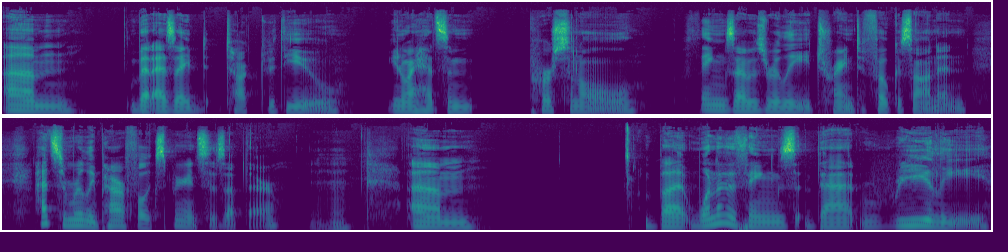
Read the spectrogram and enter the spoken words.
Um, but as i talked with you you know i had some personal things i was really trying to focus on and had some really powerful experiences up there. Hmm um, but one of the things that really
